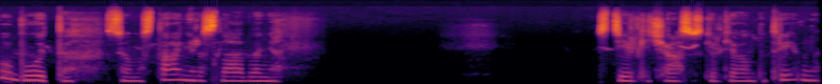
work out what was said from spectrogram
Побудьте в цьому стані розслаблення. Стільки часу, скільки вам потрібно.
